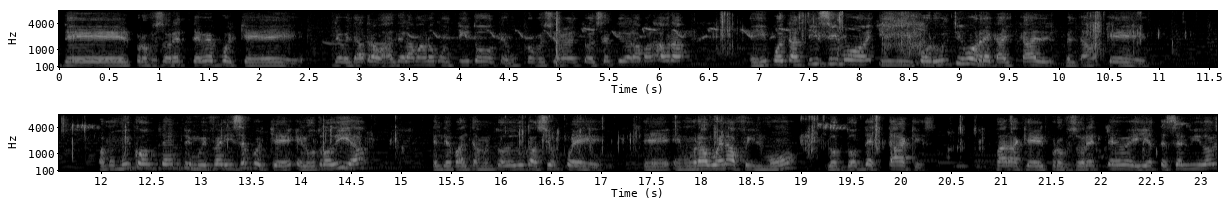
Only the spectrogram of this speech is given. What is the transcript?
del profesor Esteve, porque de verdad trabajar de la mano con Tito, que es un profesional en todo el sentido de la palabra, es importantísimo. Y por último, recalcar, ¿verdad? Que Estamos muy contentos y muy felices porque el otro día el Departamento de Educación, pues, eh, enhorabuena, firmó los dos destaques para que el profesor Esteve y este servidor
